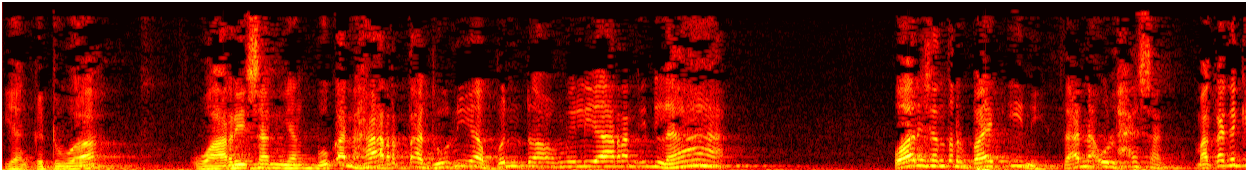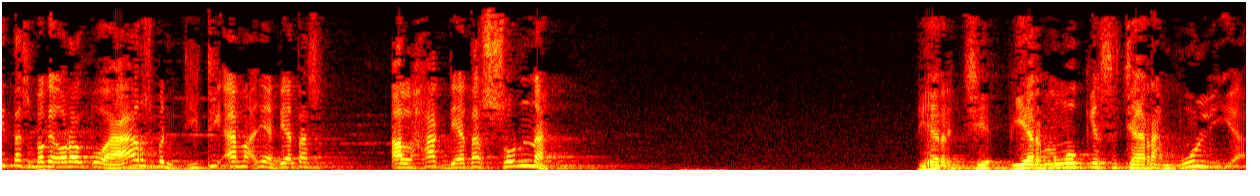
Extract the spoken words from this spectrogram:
yang kedua, Warisan yang bukan harta dunia, benda miliaran inilah. Warisan terbaik ini, ul hasan. Makanya kita sebagai orang tua harus mendidik anaknya di atas al-haq, di atas sunnah. Biar biar mengukir sejarah mulia.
